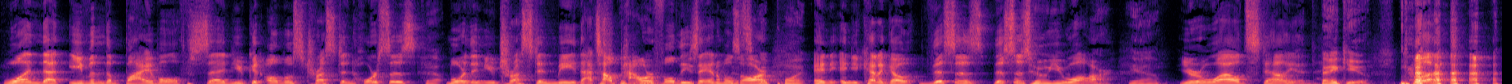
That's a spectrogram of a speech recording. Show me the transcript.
One that even the Bible said you could almost trust in horses Yep. more than you trust in me. That's how powerful these animals That's are. good point. And and you kind of go, this is this is who you are. Yeah. You're a wild stallion Thank you. but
